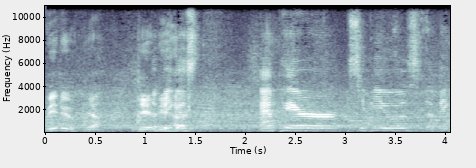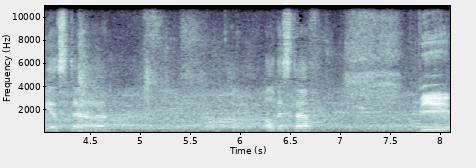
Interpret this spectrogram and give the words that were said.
We do, yeah. We, The we have- biggest Ampere CPUs, the biggest uh, all this stuff. We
